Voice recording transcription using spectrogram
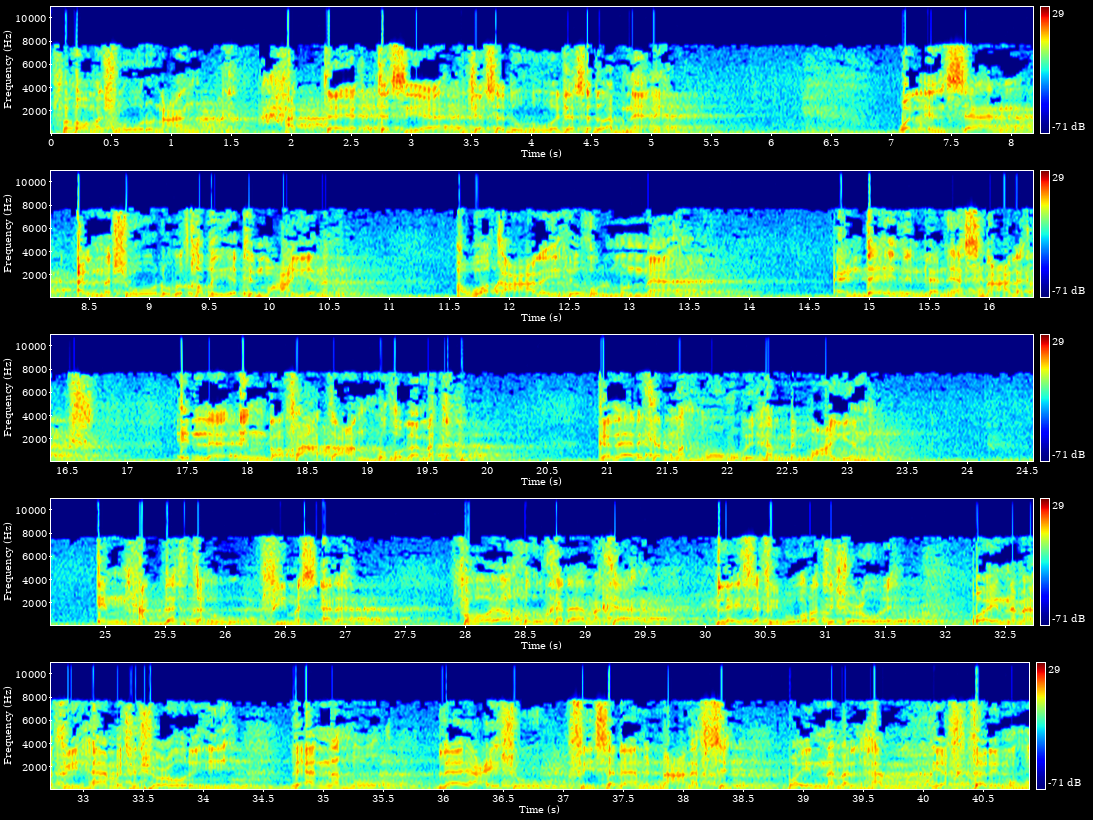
فهو مشغول عنك حتى يكتسي جسده وجسد أبنائه. والإنسان المشغول بقضية معينة أو وقع عليه ظلم ما عندئذ لن يسمع لك إلا إن رفعت عنه ظلمته. كذلك المهموم بهم معين. إن حدثته في مسألة فهو يأخذ كلامك ليس في بؤرة شعوره وإنما في هامش شعوره لأنه لا يعيش في سلام مع نفسه وإنما الهم يخترمه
